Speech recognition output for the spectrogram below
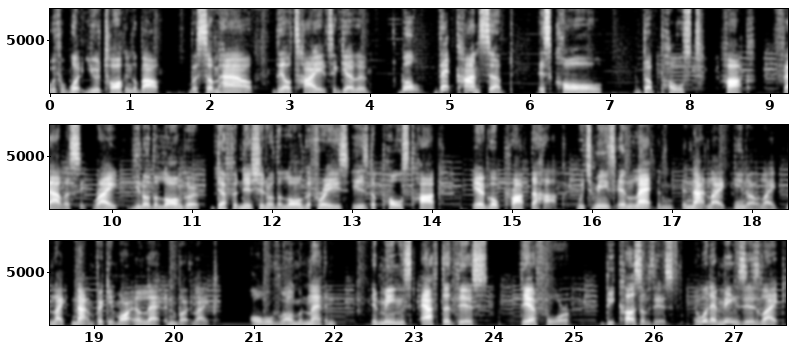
with what you're talking about, but somehow they'll tie it together. Well, that concept is called the post hoc fallacy, right? You know, the longer definition or the longer phrase is the post hoc ergo propter hoc, which means in Latin, and not like, you know, like like not Ricky Martin Latin, but like old Roman Latin. It means after this, therefore, because of this. And what that means is like,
